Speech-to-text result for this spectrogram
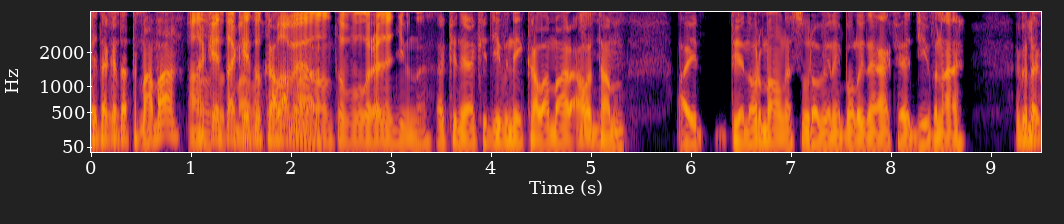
Je taká tá tmava? Áno, Také, to takéto tmavé, Kalamár. no, to bolo reálne divné. Taký nejaký divný kalamár, ale tam aj tie normálne súroviny boli nejaké divné. Ako tak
